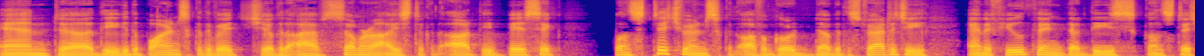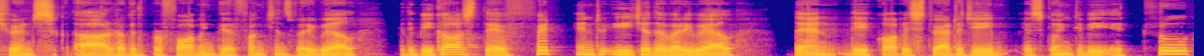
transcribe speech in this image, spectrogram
And uh, the, the points which I have summarized are the basic constituents of a good strategy. And if you think that these constituents are performing their functions very well, because they fit into each other very well, then the copy strategy is going to be a true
